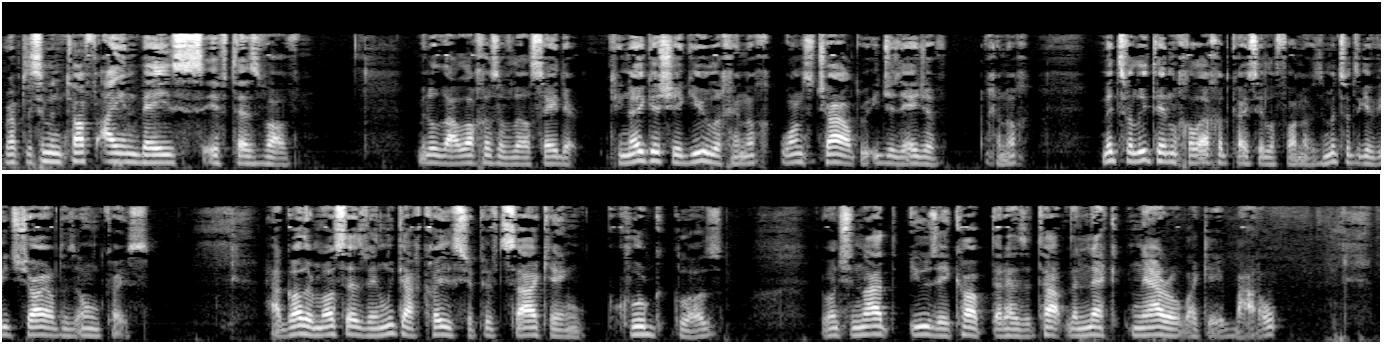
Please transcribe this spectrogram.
We're up to Simon Tov Ayin Beis If Tezvav. Middle of the halachas of Leil Seder. Tinoike shegiu lechinuch, once a child reaches the age of chinuch, mitzvah litin cholechad kaisi lefonav. It's a mitzvah to give each child his own kais. Haggadah Moses vein likach kais shepiv tzaking klug gloz. One should not use a cup that has a top, the neck narrow like a bottle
